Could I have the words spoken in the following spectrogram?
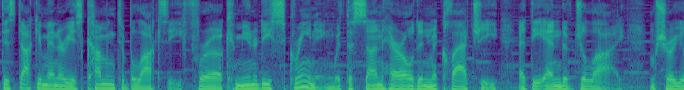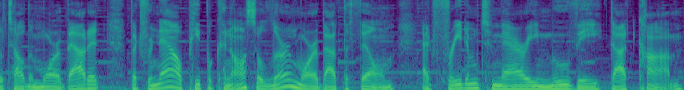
this documentary is coming to Biloxi for a community screening with the Sun Herald in McClatchy at the end of July. I'm sure you'll tell them more about it, but for now, people can also learn more about the film at freedomtomarrymovie.com,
